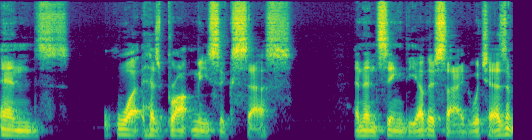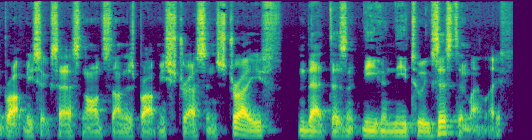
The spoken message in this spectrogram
and what has brought me success. And then seeing the other side, which hasn't brought me success, and all it's done has brought me stress and strife that doesn't even need to exist in my life.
